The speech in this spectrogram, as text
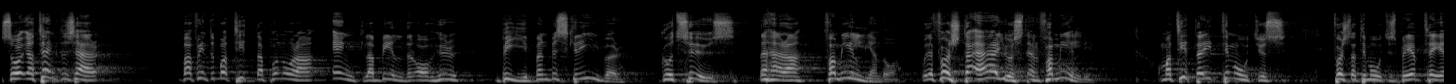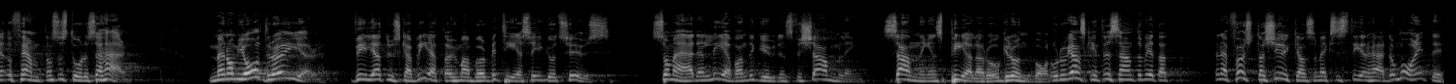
Så jag tänkte så här, varför inte bara titta på några enkla bilder av hur Bibeln beskriver Guds hus, den här familjen då. Och det första är just en familj. Om man tittar i Timoteus, första Timoteus brev 3 och 15 så står det så här. Men om jag dröjer vill jag att du ska veta hur man bör bete sig i Guds hus, som är den levande Gudens församling, sanningens pelare och grundval. Och det är ganska intressant att veta att den här första kyrkan som existerar här, de har inte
